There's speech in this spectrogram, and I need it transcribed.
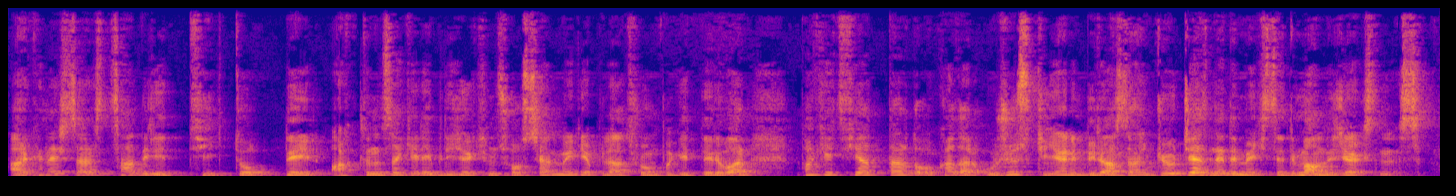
Arkadaşlar sadece TikTok değil aklınıza gelebilecek tüm sosyal medya platform paketleri var. Paket fiyatları da o kadar ucuz ki yani birazdan göreceğiz ne demek istediğimi anlayacaksınız.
